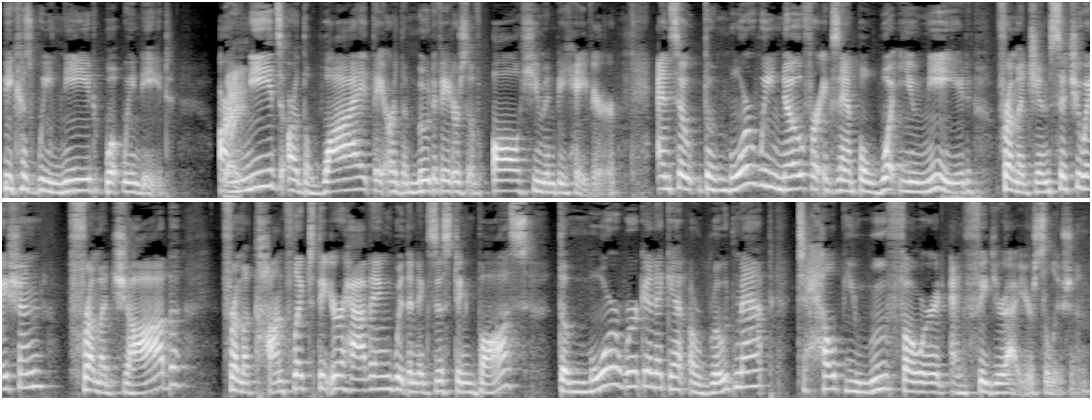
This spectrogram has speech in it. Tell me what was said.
because we need what we need. Our right. needs are the why, they are the motivators of all human behavior. And so, the more we know, for example, what you need from a gym situation, from a job, from a conflict that you're having with an existing boss, the more we're going to get a roadmap to help you move forward and figure out your solution.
